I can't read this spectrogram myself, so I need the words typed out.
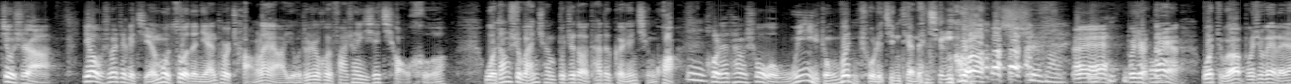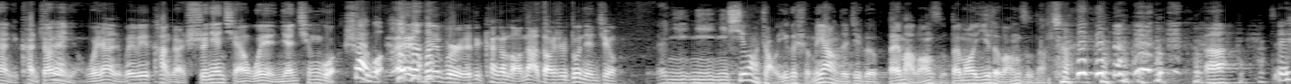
就是啊，要不说这个节目做的年头长了呀，有的时候会发生一些巧合。我当时完全不知道他的个人情况，嗯后来他们说我无意中问出了今天的情况。是吗？哎哎，不是，当然，我主要不是为了让你看张靓颖，我让你微微看看，十年前我也年轻过，帅过。哎，你不是看看老衲当时多年轻。哎，你你你希望找一个什么样的这个白马王子、白毛衣的王子呢？啊，这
